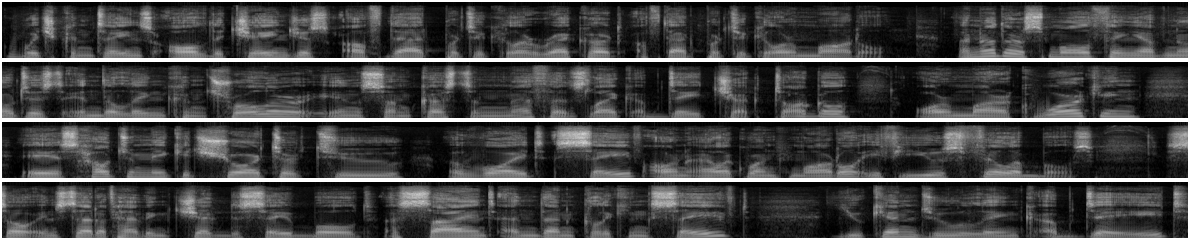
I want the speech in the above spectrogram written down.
which contains all the changes of that particular record of that particular model. Another small thing I've noticed in the link controller in some custom methods like update check toggle or mark working is how to make it shorter to avoid save on Eloquent model if you use fillables. So instead of having check disabled assigned and then clicking saved, you can do link update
